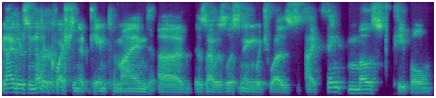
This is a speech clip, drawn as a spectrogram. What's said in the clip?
Guy, there's another question that came to mind uh, as I was listening, which was I think most people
